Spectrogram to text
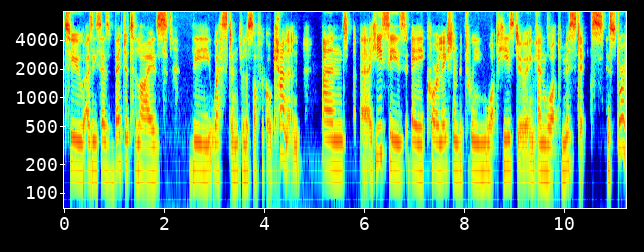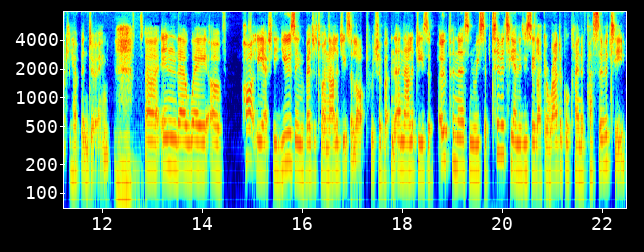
to, as he says, vegetalize the Western philosophical canon and uh, he sees a correlation between what he's doing and what mystics historically have been doing mm-hmm. uh, in their way of partly actually using vegetal analogies a lot, which are analogies of openness and receptivity, and as you say, like a radical kind of passivity.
